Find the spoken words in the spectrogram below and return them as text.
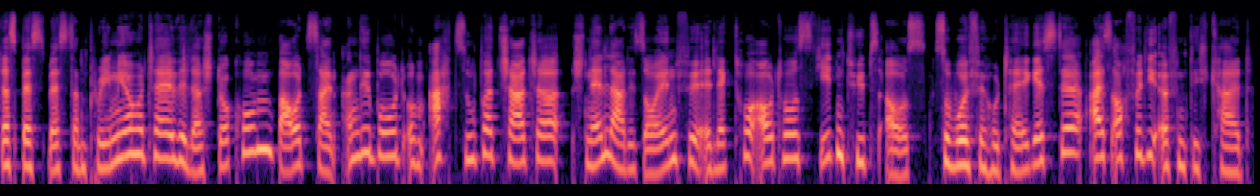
Das Best Western Premier Hotel Villa Stockholm baut sein Angebot um acht Supercharger Schnellladesäulen für Elektroautos jeden Typs aus, sowohl für Hotelgäste als auch für die Öffentlichkeit.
